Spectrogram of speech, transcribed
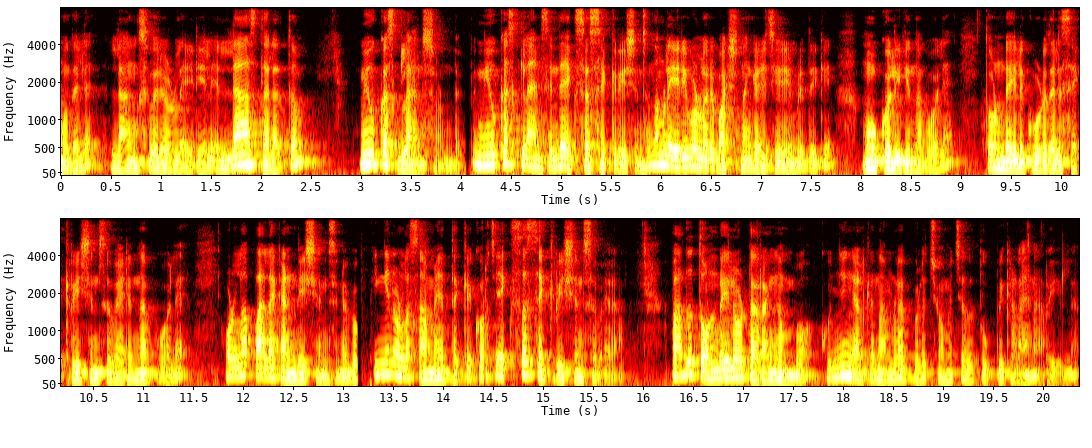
മുതൽ ലങ്സ് വരെയുള്ള ഏരിയയിൽ എല്ലാ സ്ഥലത്തും മ്യൂക്കസ് ഗ്ലാൻസ് ഉണ്ട്. മ്യൂക്കസ് ഗ്ലാൻസിന്റെ എക്സസ് സെക്രീഷൻസ് നമ്മൾ എരിവുള്ള ഒരു ഭക്ഷണം കഴിച്ച് കഴിയുമ്പോഴത്തേക്ക് മൂക്കൊലിക്കുന്ന പോലെ തൊണ്ടയിൽ കൂടുതൽ സെക്രീഷൻസ് വരുന്ന പോലെ ഉള്ള പല കണ്ടീഷൻസിനും ഇങ്ങനെയുള്ള സമയത്തൊക്കെ കുറച്ച് എക്സസ് സെക്രീഷൻസ് വരാം. അപ്പോൾ അത് തൊണ്ടയിലോട്ട് ഇറങ്ങുമ്പോൾ കുഞ്ഞുങ്ങൾക്ക് നമ്മളെപ്പോലെ ചുമച്ചത് തുപ്പിക്കളയാൻ അറിയില്ല.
